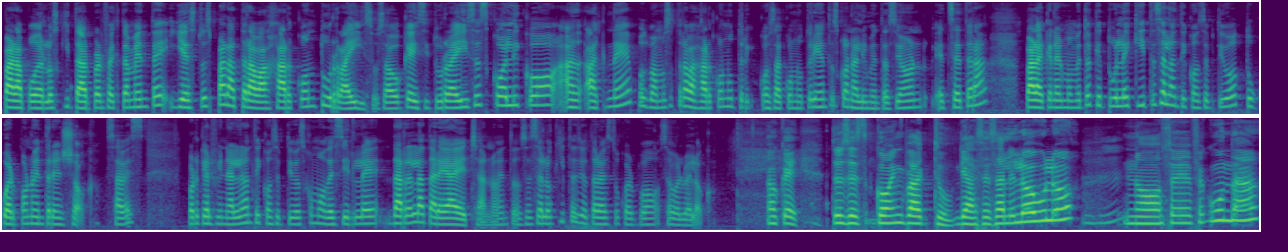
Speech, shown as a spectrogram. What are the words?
para poderlos quitar perfectamente y esto es para trabajar con tu raíz, o sea, ok, si tu raíz es cólico, acné, pues vamos a trabajar con, o sea, con nutrientes, con alimentación, etcétera, para que en el momento que tú le quites el anticonceptivo, tu cuerpo no entre en shock, ¿sabes? Porque al final el anticonceptivo es como decirle, darle la tarea hecha, ¿no? Entonces se lo quitas y otra vez tu cuerpo se vuelve loco. Ok, entonces going back to, ya se sale el óvulo, no se fecunda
